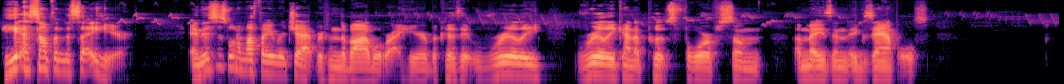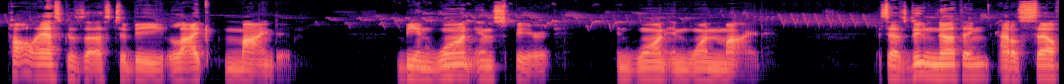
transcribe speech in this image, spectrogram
he has something to say here. And this is one of my favorite chapters in the Bible right here because it really, really kind of puts forth some amazing examples. Paul asks us to be like minded, being one in spirit and one in one mind. It says, Do nothing out of self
